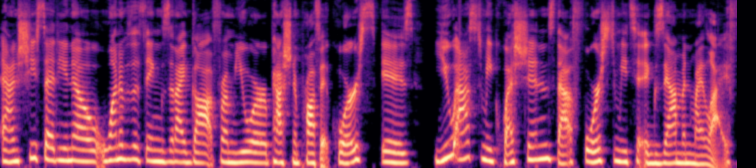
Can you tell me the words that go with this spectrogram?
And she said, you know, one of the things that I got from your Passion and Profit course is you asked me questions that forced me to examine my life.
